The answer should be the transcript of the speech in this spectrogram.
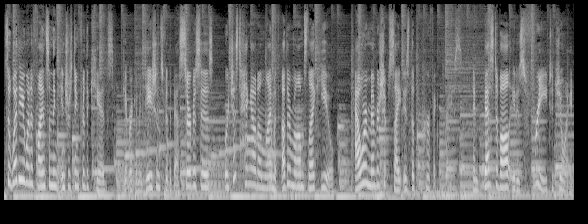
So whether you want to find something interesting for the kids, get recommendations for the best services, or just hang out online with other moms like you, our membership site is the perfect place. And best of all, it is free to join.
